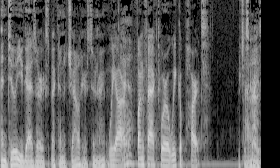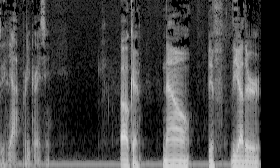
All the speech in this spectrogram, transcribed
And two of you guys are expecting a child here soon, right? we are. Yeah. Fun fact: we're a week apart, which is Ah. crazy. Yeah, pretty crazy. Oh, okay. Now, if the other,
